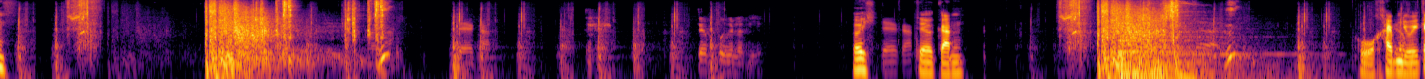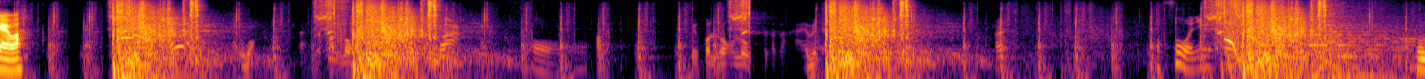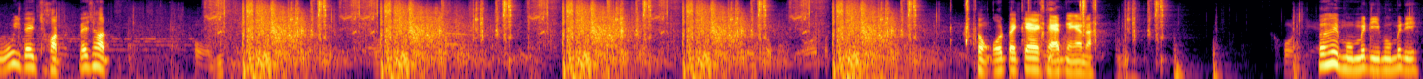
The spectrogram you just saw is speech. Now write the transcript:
แจกัน เจอปืนแล้วพี่ แจกันเจอกันโหใครมันอยู่ใกล้ๆวะแล้วก็ลงโอ้มีคนลงหลุมแล้วก็หายไปไหนโหยิงอุ้ยได้ช็อตได้ช็อตโอ้โห ส่งโอ๊ตไปแก้แค้นอย่างนั้นนะโคตรแย่เฮ้ยมุมไม่ดีมุมไม่ดี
